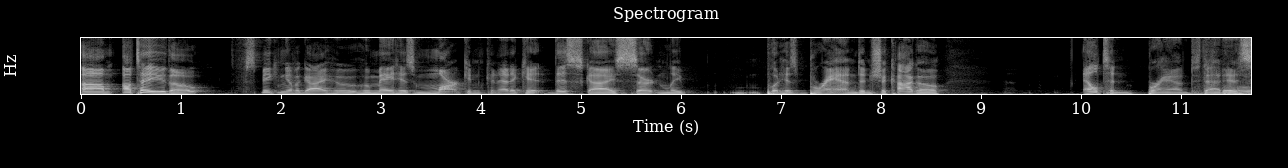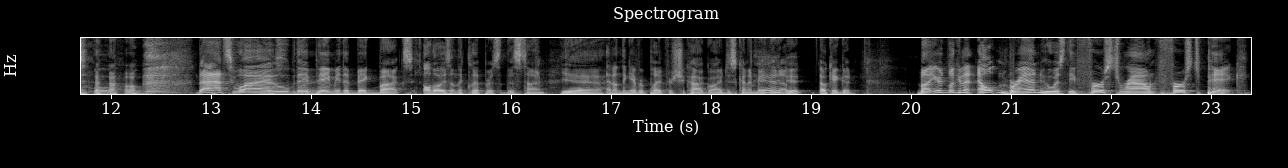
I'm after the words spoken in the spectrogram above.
Um, I'll tell you though. Speaking of a guy who who made his mark in Connecticut, this guy certainly put his brand in Chicago. Elton brand, that is. That's why they pay me the big bucks. Although he's on the Clippers at this time. Yeah. I don't think he ever played for Chicago. I just kind of made Yeah, that up. did. Okay, good. But you're looking at Elton Brand, who was the first round, first pick.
